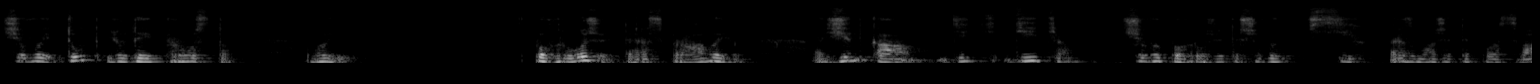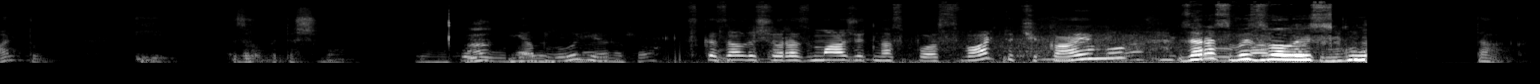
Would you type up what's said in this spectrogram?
Що ви тут людей просто ви погрожуєте розправою е, жінкам, діть- дітям, що ви погрожуєте, що ви всіх розмажете по асфальту і зробите шмон. Я блогер. Сказали, що розмажуть нас по асфальту, чекаємо. Зараз визвали скору. Так,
